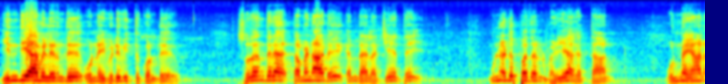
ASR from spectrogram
இந்தியாவிலிருந்து உன்னை விடுவித்து கொண்டு சுதந்திர தமிழ்நாடு என்ற லட்சியத்தை முன்னெடுப்பதன் வழியாகத்தான் உண்மையான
